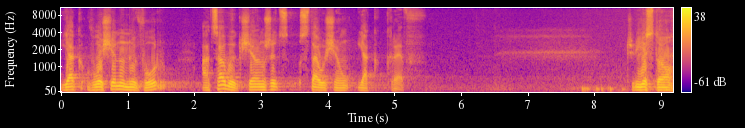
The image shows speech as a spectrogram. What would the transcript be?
jak włosienny wór, a cały księżyc stał się jak krew. Czyli jest to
